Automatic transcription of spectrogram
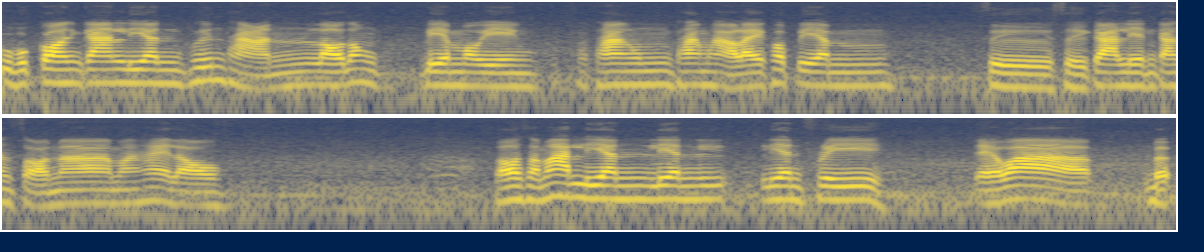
อุปกรณ์การเรียนพื้นฐานเราต้องเตรียมเอาเอง ทางทางมหาลัยเขาเตรียมสื่อสื่อการเรียนการสอนมามาให้เรา เราสามารถเรียนเรียนเรียนฟรี แต่ว่าเบิก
